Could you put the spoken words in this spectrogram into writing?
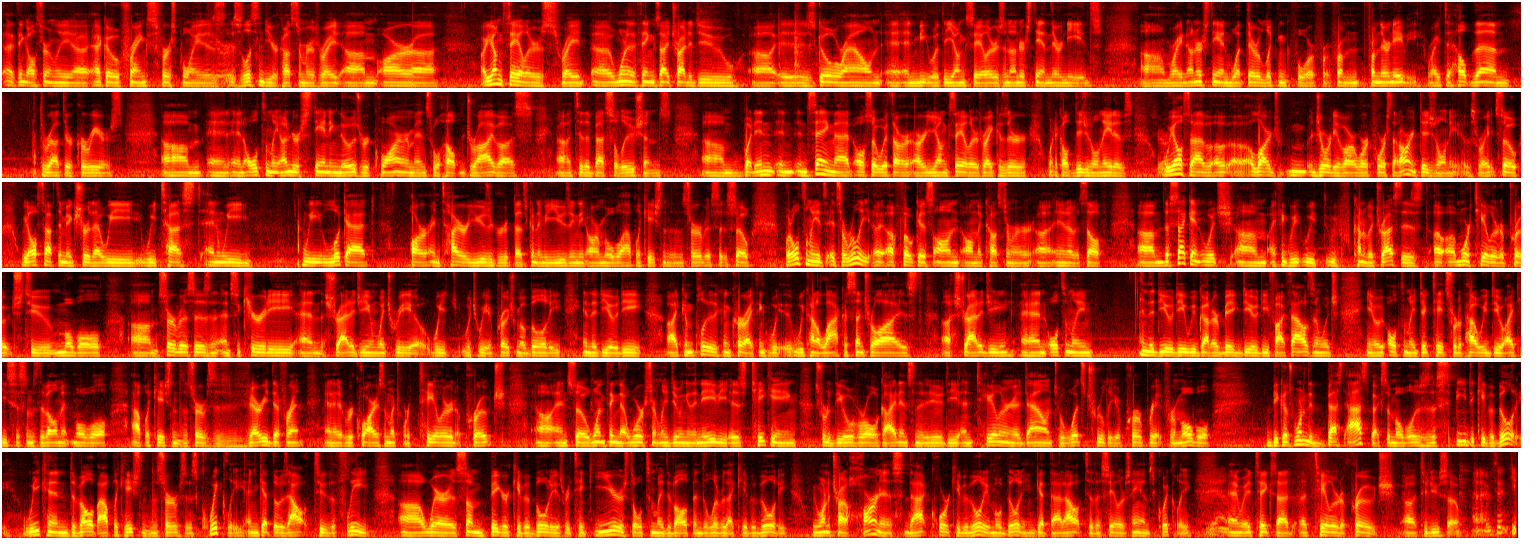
I think I'll certainly uh, echo Frank's first point is, Sure. is listen to your customers, right? Um, our, uh, our young sailors, right? Uh, one of the things I try to do uh, is go around and, and meet with the young sailors and understand their needs, um, right? And understand what they're looking for, for from, from their Navy, right? To help them throughout their careers. Um, and, and ultimately understanding those requirements will help drive us uh, to the best solutions. Um, but in, in, in saying that, also with our, our young sailors, right, because they're what I call digital natives, we also have a, a large majority of our workforce that aren't digital natives, right? So we also have to make sure that we, we test and we, we look at our entire user group that's going to be using the our mobile applications and services. So, but ultimately, it's, it's a really a, a focus on on the customer uh, in and of itself. Um, the second, which um, I think we, we we've kind of addressed, is a, a more tailored approach to mobile um, services and, and security and the strategy in which we uh, we which we approach mobility in the DoD. I completely concur. I think we we kind of lack a centralized uh, strategy and ultimately in the DoD, we've got our big DoD 5000, which you know ultimately dictates sort of how we do IT systems development, mobile applications and services. Very different, and it requires a much more tailored approach. Uh, and so, one thing that we're certainly doing in the Navy is taking sort of the overall guidance in the DoD and tailoring it down to what's truly appropriate for mobile because one of the best aspects of mobile is the speed to capability. We can develop applications and services quickly and get those out to the fleet, uh, whereas some bigger capabilities would take years to ultimately develop and deliver that capability. We want to try to harness that core capability of mobility and get that out to the sailors' hands quickly. Yeah. And it takes that a tailored approach uh, to do so. And I think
